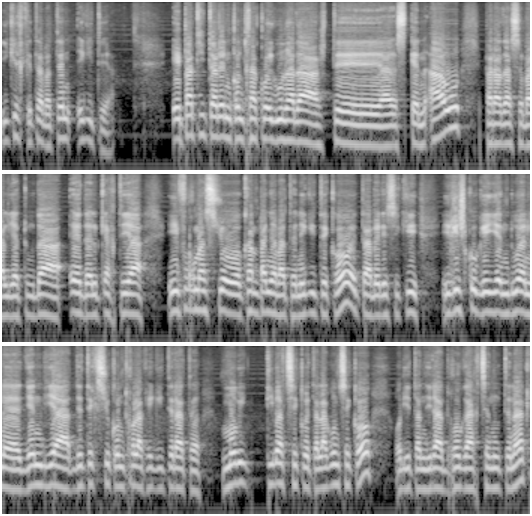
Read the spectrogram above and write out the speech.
ikerketa baten egitea. Hepatitaren kontrako eguna da aste azken hau, paradaz baliatu da ed elkartea informazio kampaina baten egiteko eta bereziki irisko gehien duen eh, jendia detekzio kontrolak egiterat mobit tibatzeko eta laguntzeko, horietan dira droga hartzen dutenak,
